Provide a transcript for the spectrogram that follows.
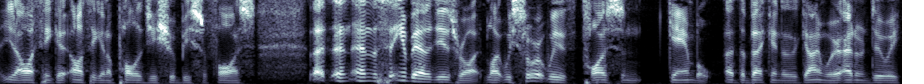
you know, I think I think an apology should be suffice. That, and and the thing about it is right. Like we saw it with Tyson gamble at the back end of the game where Adam Doueihi,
